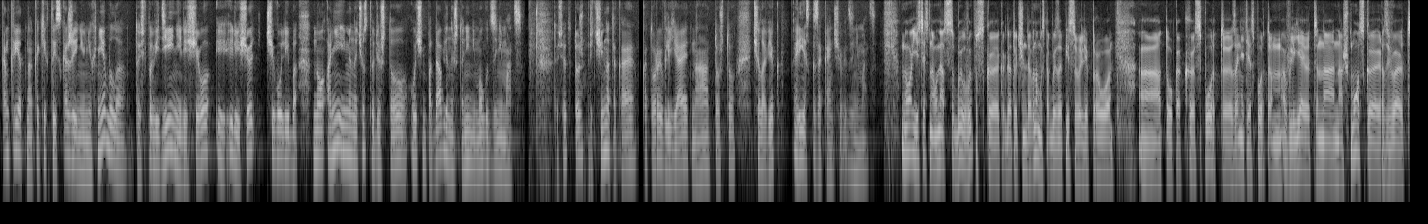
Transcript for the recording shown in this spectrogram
Конкретно каких-то искажений у них не было, то есть в поведении или, чего, или еще чего-либо, но они именно чувствовали, что очень подавлены, что они не могут заниматься. То есть это тоже причина такая, которая влияет на то, что человек резко заканчивает заниматься. Ну, естественно, у нас был выпуск э, когда-то очень давно, мы с тобой записывали про э, то, как спорт, э, занятия спортом влияют на наш мозг, развивают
